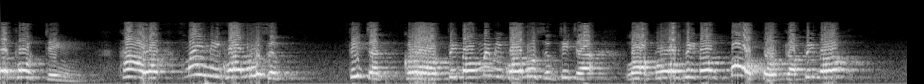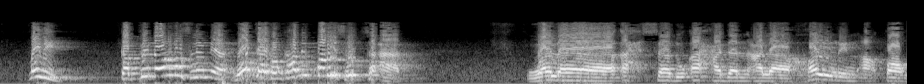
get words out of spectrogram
ก็พูดจริง ถ้าอะไรไม่มีความรู้สึกที่จะโกรธพี่น้อง ไม่มีความรู้สึกที่จะหลอกลวงพี่น้องโต้ปดกับพี่น้อง ไม่มีกับพี่น้องมุสลิมเนี่ยหัวใจของเขานี่บริสุทธิ์สะอาดวลาอัพซาดุอัฮัดันอัลาขัยรินอัตาฮุ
